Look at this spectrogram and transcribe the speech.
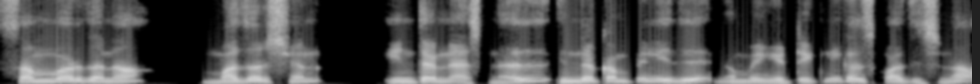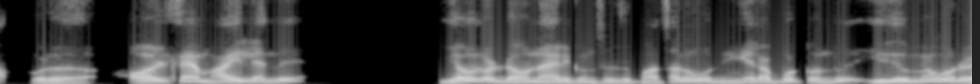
Samvardhana Motherson international இந்த கம்பெனி இது நம்ம இங்கே டெக்னிக்கல்ஸ் பார்த்துச்சுன்னா ஒரு ஆல் டைம் ஹைலேருந்து எவ்வளோ டவுன் ஆயிருக்குன்னு சொல்லிட்டு பார்த்தாலும் ஒரு நியர் அபவுட் வந்து இதுவுமே ஒரு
